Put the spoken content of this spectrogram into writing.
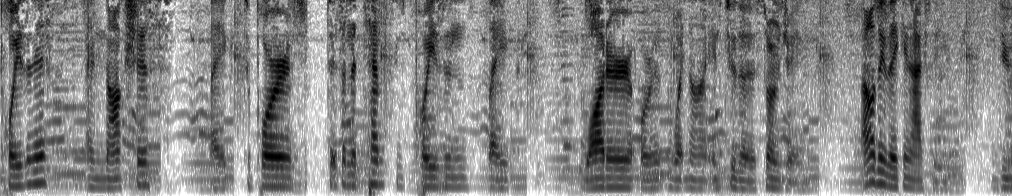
poisonous and noxious, like to pour. It's an attempt to poison like water or whatnot into the storm drain. I don't think they can actually do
